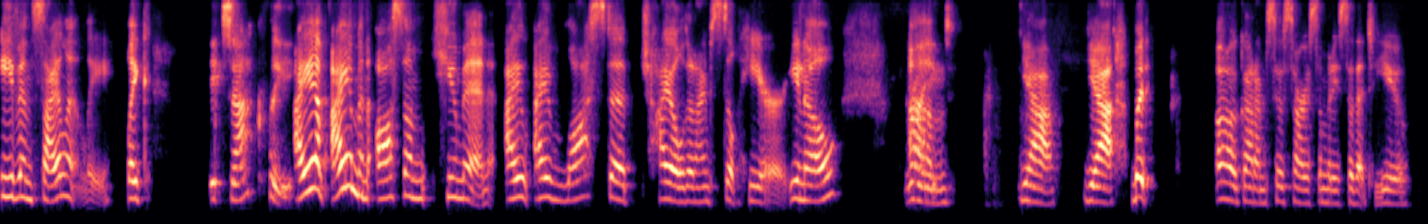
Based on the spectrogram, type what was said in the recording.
even silently. Like, exactly i am i am an awesome human i i lost a child and i'm still here you know right. um yeah yeah but oh god i'm so sorry somebody said that to you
